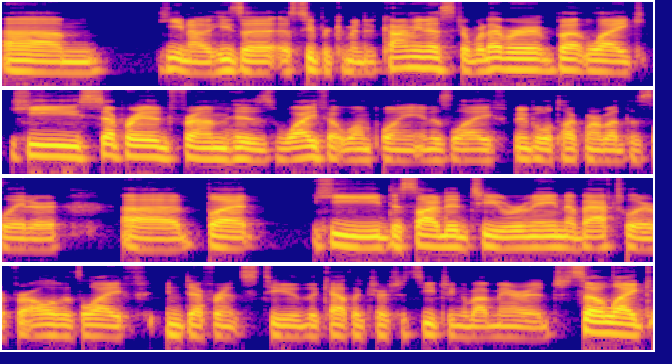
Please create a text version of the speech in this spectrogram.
Um, you know he's a, a, super committed communist or whatever but like he separated from his wife at one point in his life. Maybe we'll talk more about this later. Uh, but he decided to remain a bachelor for all of his life in deference to the catholic church's teaching about marriage. So like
